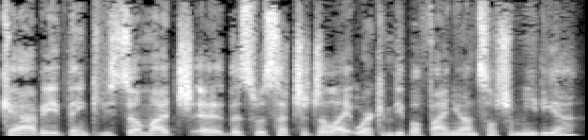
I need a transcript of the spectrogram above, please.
Gabby, thank you so much. Uh, this was such a delight. Where can people find you on social media?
